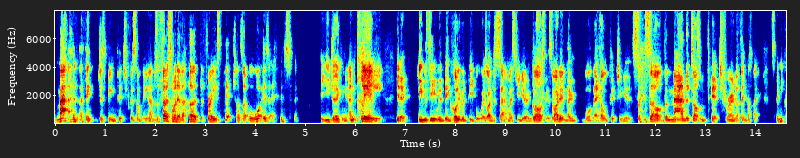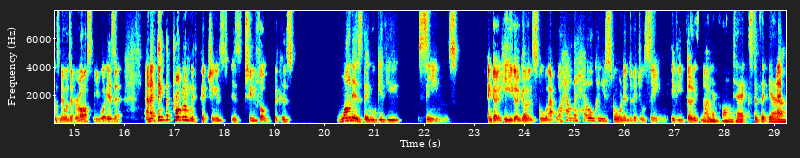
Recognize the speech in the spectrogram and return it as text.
Matt had, I think, just been pitched for something. And That was the first time I'd ever heard the phrase pitch. I was like, well, what is it? Are you joking? And clearly, you know, he was dealing with big Hollywood people, whereas I'm just sat in my studio in Glasgow, so I don't know what the hell pitching is. So, so the man that doesn't pitch for anything, I was like, it's only because no one's ever asked me, what is it? And I think the problem with pitching is is twofold because one is they will give you scenes and go, here you go, go and score that. Well, how the hell can you score an individual scene if you don't it's know in the context of it, yeah. yeah.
